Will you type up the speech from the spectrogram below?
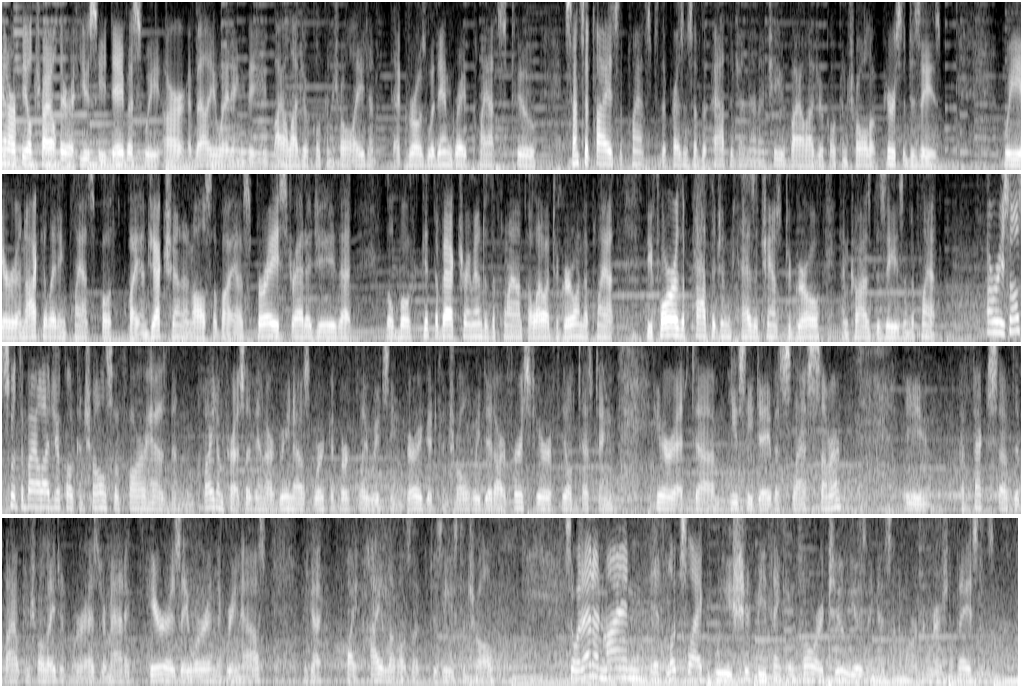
In our field trial here at UC Davis, we are evaluating the biological control agent that grows within grape plants to sensitize the plants to the presence of the pathogen and achieve biological control of Pierce disease. We are inoculating plants both by injection and also by a spray strategy that will both get the bacterium into the plant, allow it to grow in the plant before the pathogen has a chance to grow and cause disease in the plant. Our results with the biological control so far has been quite impressive. In our greenhouse work at Berkeley, we've seen very good control. We did our first year of field testing here at um, UC Davis last summer. The effects of the biocontrol agent were as dramatic here as they were in the greenhouse. We got quite high levels of disease control. So with that in mind, it looks like we should be thinking forward to using this on a more commercial basis.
